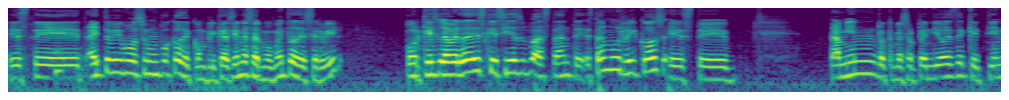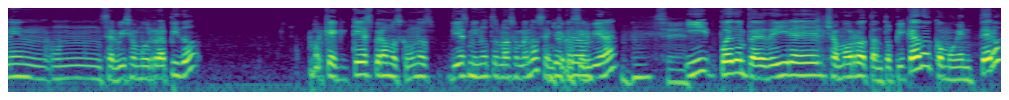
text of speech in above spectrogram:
este, ahí tuvimos un poco de complicaciones al momento de servir. Porque la verdad es que sí es bastante. Están muy ricos. Este. También lo que me sorprendió es de que tienen un servicio muy rápido. Porque, ¿qué esperamos? Como unos 10 minutos más o menos en Yo que nos creo. sirvieran. Ujú. Sí. Y pueden pedir el chamorro tanto picado como entero.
